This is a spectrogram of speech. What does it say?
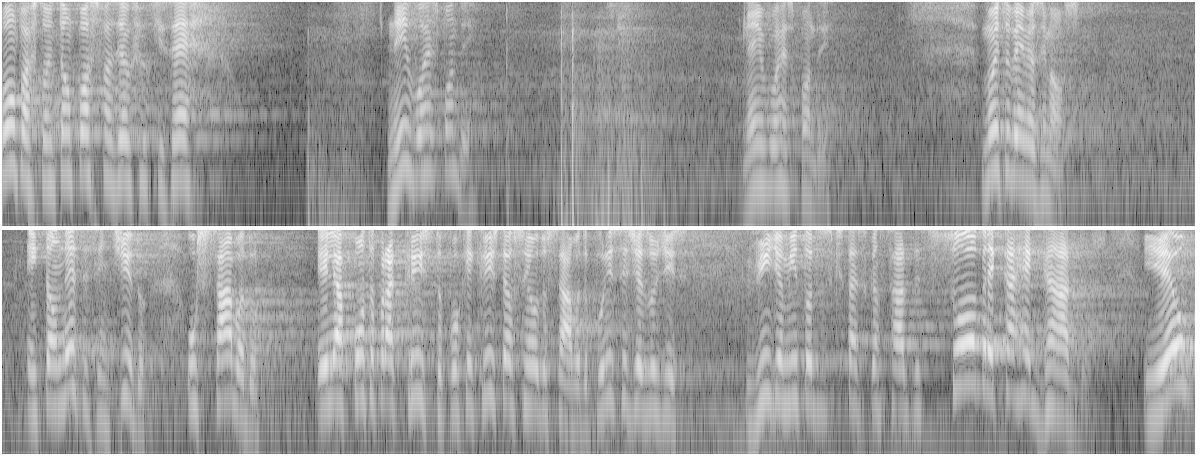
Bom, pastor, então posso fazer o que eu quiser? Nem vou responder. Nem vou responder. Muito bem, meus irmãos. Então, nesse sentido, o sábado ele aponta para Cristo, porque Cristo é o Senhor do sábado. Por isso Jesus disse: Vinde a mim todos os que estáis cansados e sobrecarregados, e eu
